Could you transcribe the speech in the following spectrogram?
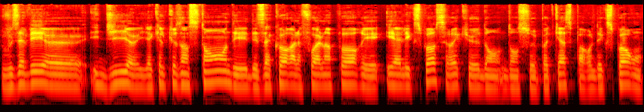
Vous avez euh, dit euh, il y a quelques instants des, des, accords à la fois à l'import et, et, à l'export. C'est vrai que dans, dans ce podcast Parole d'export, on,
